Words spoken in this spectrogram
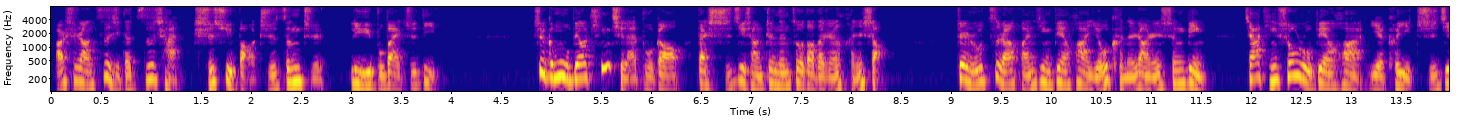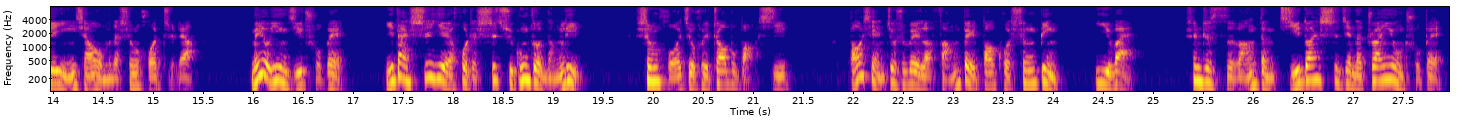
而是让自己的资产持续保值增值，立于不败之地。这个目标听起来不高，但实际上真能做到的人很少。正如自然环境变化有可能让人生病，家庭收入变化也可以直接影响我们的生活质量。没有应急储备，一旦失业或者失去工作能力，生活就会朝不保夕。保险就是为了防备包括生病、意外，甚至死亡等极端事件的专用储备，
